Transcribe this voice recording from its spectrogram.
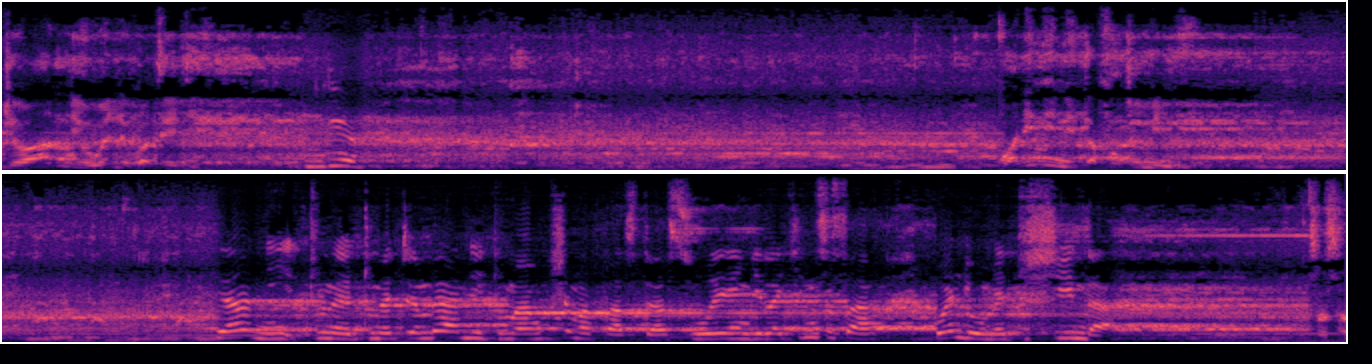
Joan, ndio uende kwa Teji. Ndio. Kwa nini nitafute mimi? Tune, tumetembea ni tumeangusha mapastas wengi, lakini sasa wewe ndio umetushinda. Sasa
